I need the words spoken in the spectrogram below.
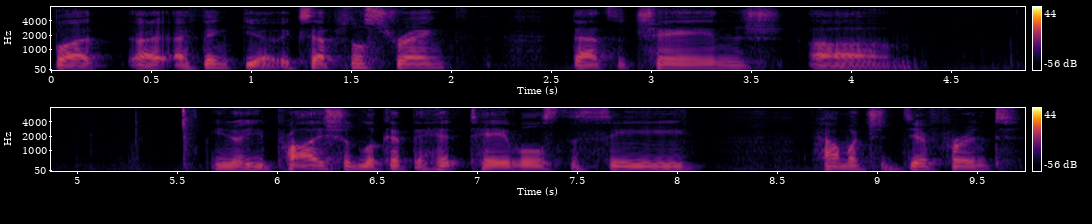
But I, I think yeah, the exceptional strength that's a change. Um, you know, you probably should look at the hit tables to see how much different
